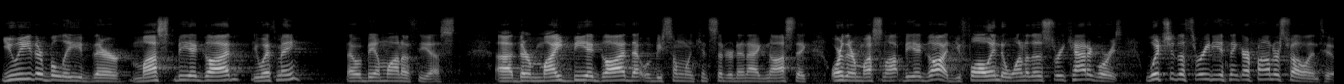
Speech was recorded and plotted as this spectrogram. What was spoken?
You either believe there must be a God, you with me? That would be a monotheist. Uh, there might be a God, that would be someone considered an agnostic, or there must not be a God. You fall into one of those three categories. Which of the three do you think our founders fell into?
